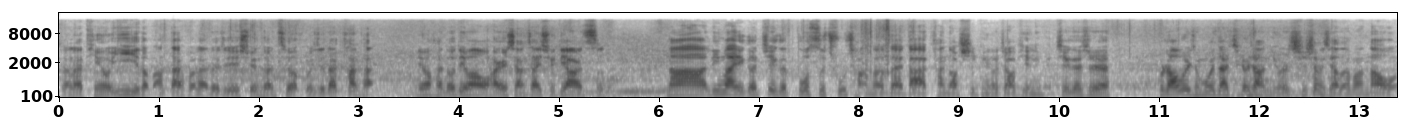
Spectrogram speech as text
将来挺有意义的吧。带回来的这些宣传册，回去再看看，因为很多地方我还是想再去第二次的。那另外一个，这个多次出场的，在大家看到视频和照片里面，这个是不知道为什么会在车上，女儿吃剩下的吧？那我。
